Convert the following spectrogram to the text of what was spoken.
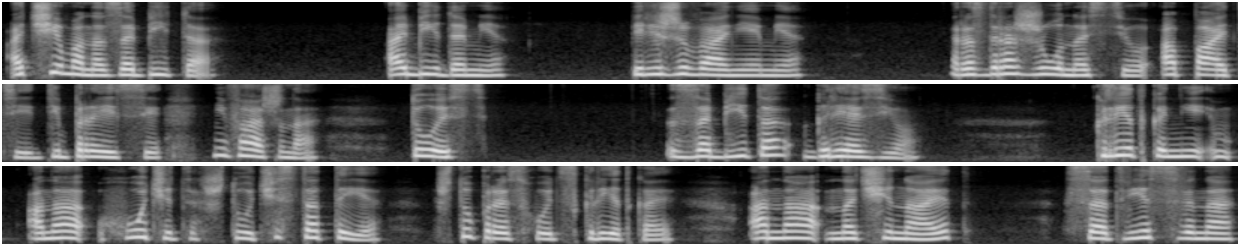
А чем она забита? Обидами, переживаниями, раздраженностью, апатией, депрессией, неважно. То есть забита грязью. Клетка не, она хочет что? Чистоты. Что происходит с клеткой? Она начинает, соответственно,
